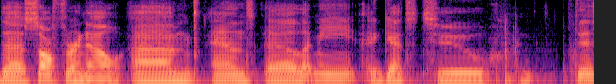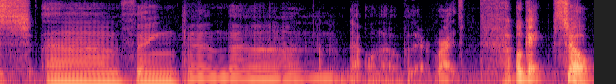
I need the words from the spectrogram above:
the software now. Um, and uh, let me get to this um, thing and then that one over there. Right. Okay, so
